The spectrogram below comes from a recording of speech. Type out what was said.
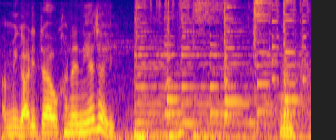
আমি গাড়িটা ওখানে নিয়ে যাই? ইয়া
